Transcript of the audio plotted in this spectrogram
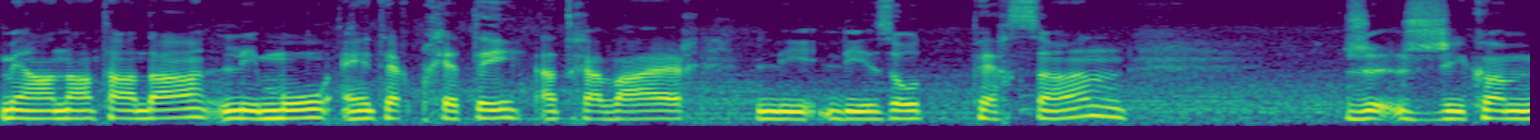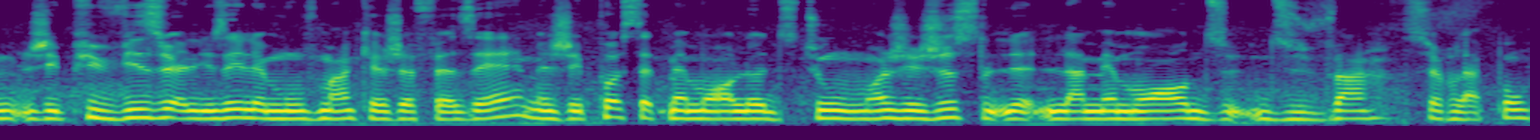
mais en entendant les mots interprétés à travers les, les autres personnes, j'ai comme j'ai pu visualiser le mouvement que je faisais, mais j'ai pas cette mémoire-là du tout. Moi, j'ai juste le, la mémoire du, du, vent sur la peau.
